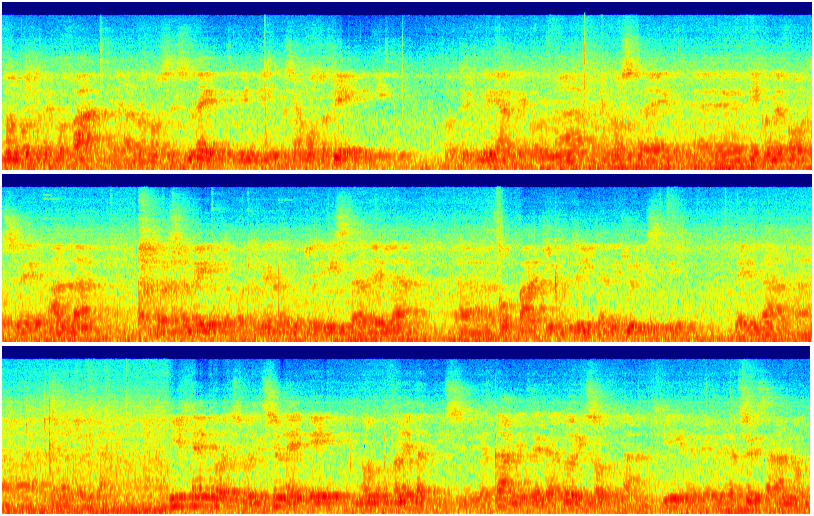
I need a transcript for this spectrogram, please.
non molto tempo fa erano nostri studenti, quindi siamo molto fieri di contribuire anche con uh, le nostre eh, piccole forze all'avanzamento, quantomeno dal punto di vista della uh, compagine nutrita dei giuristi dell'autorità. Uh, dell il tempo a disposizione è, non, non, è tantissimo, in realtà mentre i relatori sono tanti, le relazioni saranno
